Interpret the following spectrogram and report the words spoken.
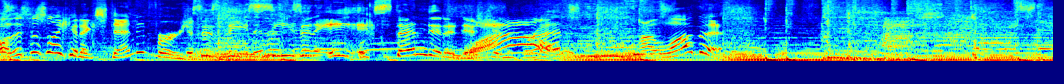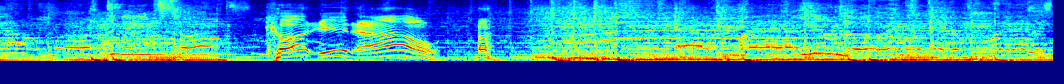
Oh, this is like an extended version. This is the season eight extended edition, wow. Brent. I love it. Don't sell your dreams so soon. Cut it out. Everywhere you look, everywhere there's a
